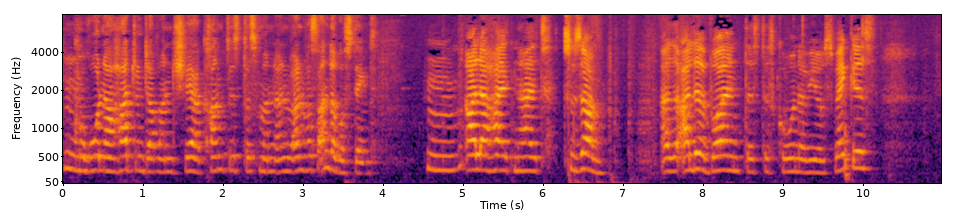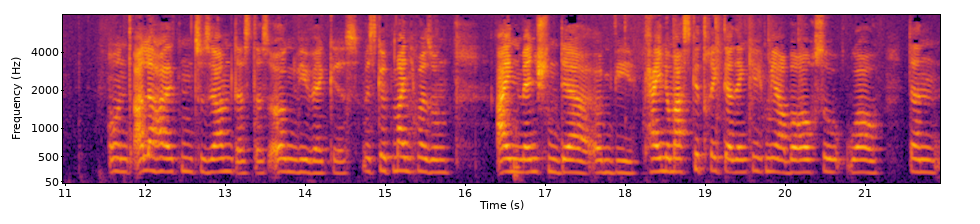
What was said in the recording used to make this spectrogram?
hm. Corona hat und daran schwer erkrankt ist, dass man an, an was anderes denkt. Hm, alle halten halt zusammen. Also alle wollen, dass das Coronavirus weg ist. Und alle halten zusammen, dass das irgendwie weg ist. Es gibt manchmal so ein einen Menschen, der irgendwie keine Maske trägt, da denke ich mir aber auch so, wow, dann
